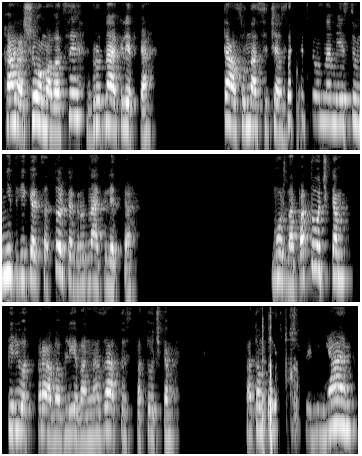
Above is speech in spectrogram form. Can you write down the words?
Хорошо, молодцы. Грудная клетка. Таз у нас сейчас закреплен на месте, он не двигается, только грудная клетка. Можно по точкам, вперед, вправо, влево, назад, то есть по точкам. Потом точки соединяем.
